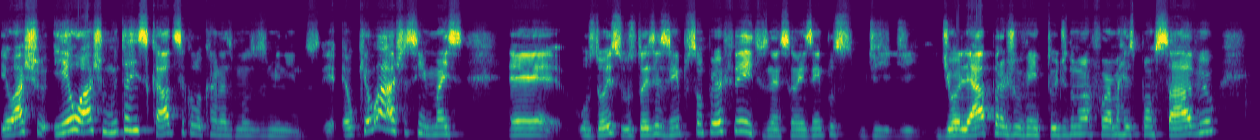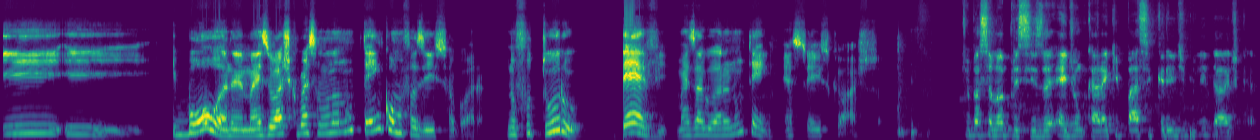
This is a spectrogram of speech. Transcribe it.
Eu acho, eu acho muito arriscado você colocar nas mãos dos meninos. É, é o que eu acho, assim, mas é, os, dois, os dois exemplos são perfeitos, né? São exemplos de, de, de olhar para a juventude de uma forma responsável e, e, e, boa, né? Mas eu acho que o Barcelona não tem como fazer isso agora. No futuro, deve, mas agora não tem. É, é isso que eu acho. Só. O que o Barcelona precisa é de um cara que passe credibilidade, cara.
